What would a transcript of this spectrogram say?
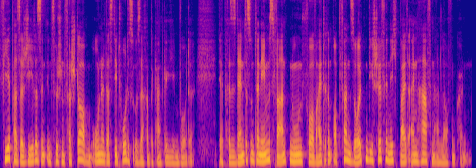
Vier Passagiere sind inzwischen verstorben, ohne dass die Todesursache bekannt gegeben wurde. Der Präsident des Unternehmens warnt nun vor weiteren Opfern, sollten die Schiffe nicht bald einen Hafen anlaufen können.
